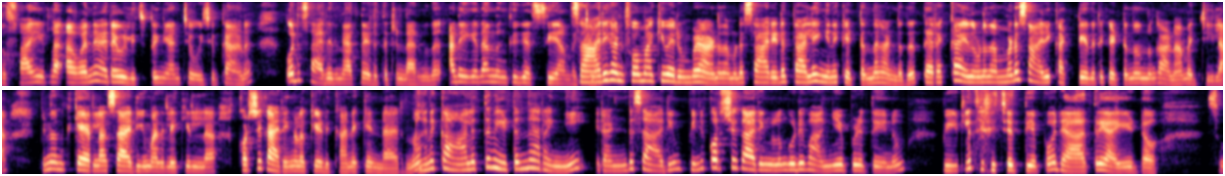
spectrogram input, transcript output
ദുഫായുള്ള അവനെ വരെ വിളിച്ചിട്ട് ഞാൻ ചോദിച്ചിട്ടാണ് ഒരു സാരി ഇതിനകത്ത് എടുത്തിട്ടുണ്ടായിരുന്നത്. അത് ഏതാ നിങ്ങൾക്ക് ഗസ് ചെയ്യാൻ പറ്റും സാരി കൺഫേം ആക്കി വരുമ്പോഴാണ് നമ്മുടെ സാരിയുടെ തല ഇങ്ങനെ കെട്ടുന്ന കണ്ടത്. തിരക്കായതുകൊണ്ട് നമ്മുടെ സാരി കട്ട് ചെയ്തിട്ട് കെട്ടുന്നൊന്നും കാണാൻ പറ്റിയില്ല. പിന്നെ നമുക്ക് കേരള സാരിയും അതിലേക്കുള്ള കുറച്ച് കാര്യങ്ങളൊക്കെ എടുക്കാനൊക്കെ ഉണ്ടായിരുന്നു. അങ്ങനെ കാലത്ത് വീട്ടിൽ നിന്ന് ഇറങ്ങി രണ്ട് സാരിയും പിന്നെ കുറച്ച് കാര്യങ്ങളും കൂടി വാങ്ങിയപ്പോഴത്തേനും വീട്ടിൽ തിരിച്ചെത്തിയപ്പോൾ രാത്രിയായി കേട്ടോ. സോ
